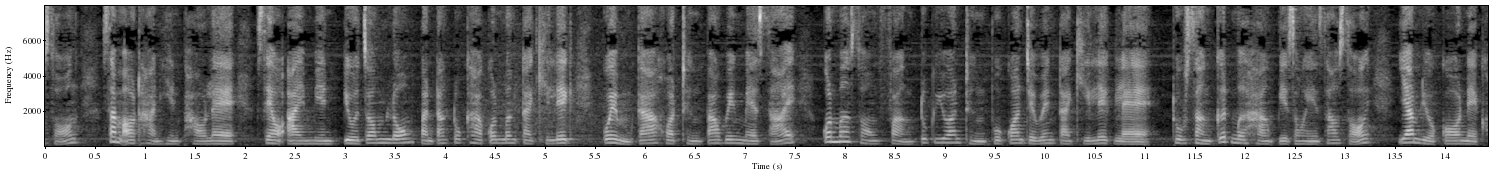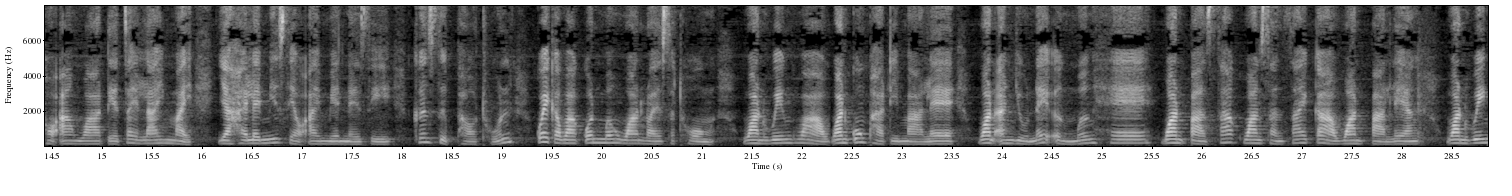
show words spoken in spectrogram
2522ซ้ำเอาฐานหินเผาแลเซลไอเมียนปิวจอมล้มปันตั้งตุกข่าวก้นเมืองตาคิเล็กก้วยมก้าฮอดถึงป้าเว้งแม่ซ้ายก้นเมืองสองฝั่งตุกย้อนถึงผู้ก้อนเจเว้งตาคิเล็กแล ถูกสั่งกึดเมื่อห่างปี2022ย่ามเดียวกอในคออ้างว่าเตียใจไล่ใหม่ อย่าให้ไลมีเสียวไอเมียนในสีขึ้นสืบเผาทุนก้วยกะว่าก้นเมืองวานลอยสะทงวานเว้งว่าวันกุ้งผาติมาแลวันอันอยู่ในเอิงเมืองแฮวานป่าซากวานสันไส้กาวานป่าแรงวันเว้ง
